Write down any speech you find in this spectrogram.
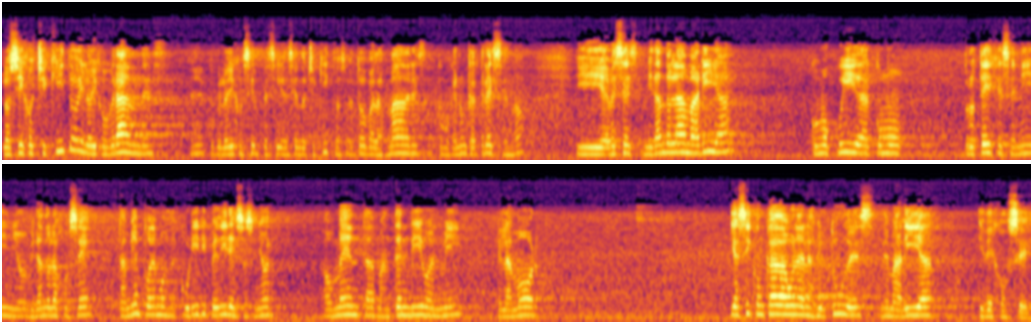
los hijos chiquitos y los hijos grandes, ¿eh? porque los hijos siempre siguen siendo chiquitos, sobre todo para las madres, como que nunca crecen, ¿no? Y a veces mirándola a María, cómo cuida, cómo protege ese niño, mirándola a José, también podemos descubrir y pedir eso, Señor. Aumenta, mantén vivo en mí el amor. Y así con cada una de las virtudes de María y de José.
